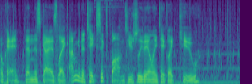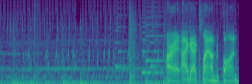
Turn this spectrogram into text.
Okay, then this guy is like, I'm gonna take six bombs. Usually they only take like two. All right, I got clowned upon.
